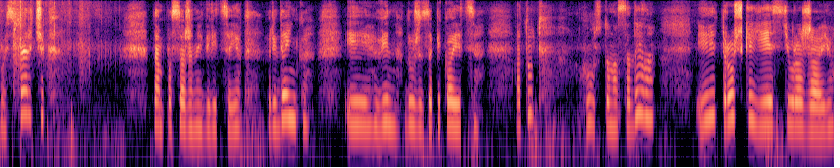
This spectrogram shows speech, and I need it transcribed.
Ось перчик. Там посаджений, дивіться, як ріденько, і він дуже запікається. А тут густо насадила і трошки є урожаю.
